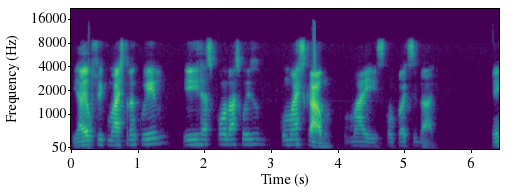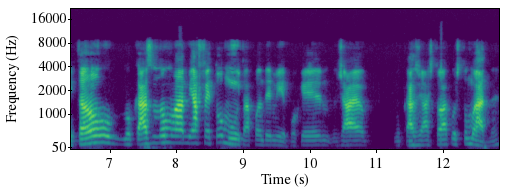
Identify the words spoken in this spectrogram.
E aí eu fico mais tranquilo e respondo as coisas com mais calma, com mais complexidade. Então, no caso, não me afetou muito a pandemia, porque já, no caso, já estou acostumado, né?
